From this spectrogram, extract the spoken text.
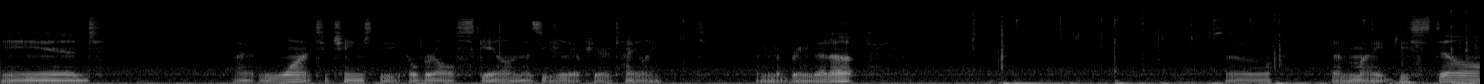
and I want to change the overall scale, and that's usually up here, tiling. So I'm going to bring that up. So that might be still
